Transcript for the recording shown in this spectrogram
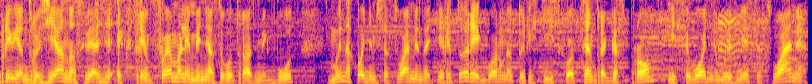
привет, друзья! На связи Extreme Family, меня зовут Размик Бут. Мы находимся с вами на территории горно-туристического центра «Газпром», и сегодня мы вместе с вами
